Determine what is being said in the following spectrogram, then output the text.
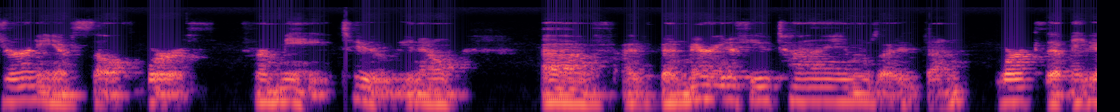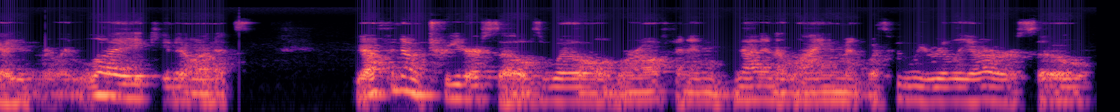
journey of self worth for me, too. You know, uh, I've been married a few times, I've done work that maybe I didn't really like, you know, and it's we often don't treat ourselves well. We're often in, not in alignment with who we really are. So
